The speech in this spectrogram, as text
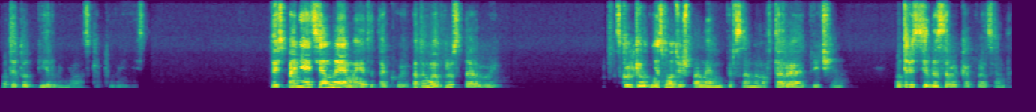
Вот это вот первый нюанс, который есть. То есть понятие найма – это такое. Потом вопрос второй. Сколько вот не смотришь по найму персонала? Вторая причина. От 30 до 40 процентов.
